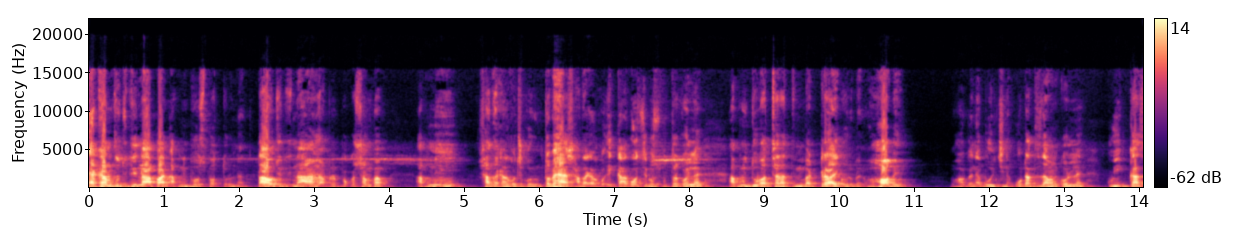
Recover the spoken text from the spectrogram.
একান্ত যদি না পান, আপনি ভোজপত্র নেন। তাও যদি না হয়, আপনার পক্ষে সম্ভব, আপনি সাদা কাগজ করুন। তবে হ্যাঁ সাদা কাগজ এই কাগজ ভোজপত্র করলে আপনি দুবার ছাড়া তিনবার ট্রাই করবেন। হবে। হবে না, বলছি না। ওটাতে যেমন করলে কুইক কাজ।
